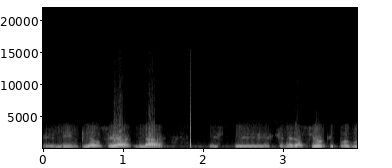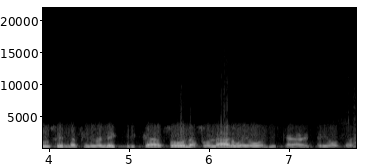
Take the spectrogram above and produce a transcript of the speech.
eh, limpia, o sea, la generación que producen las hidroeléctricas o la solar o eólica, entre otras.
